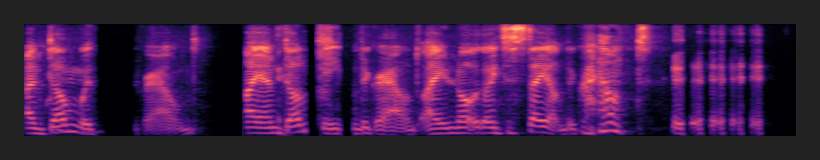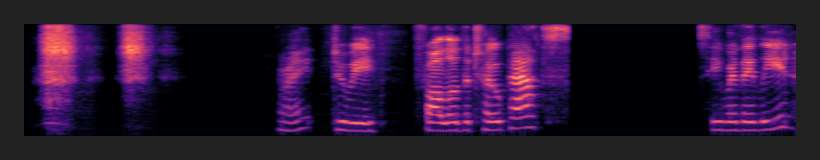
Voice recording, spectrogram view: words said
I'm done with underground. I am done being underground. I am not going to stay underground. All right. Do we follow the towpaths? See where they lead?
